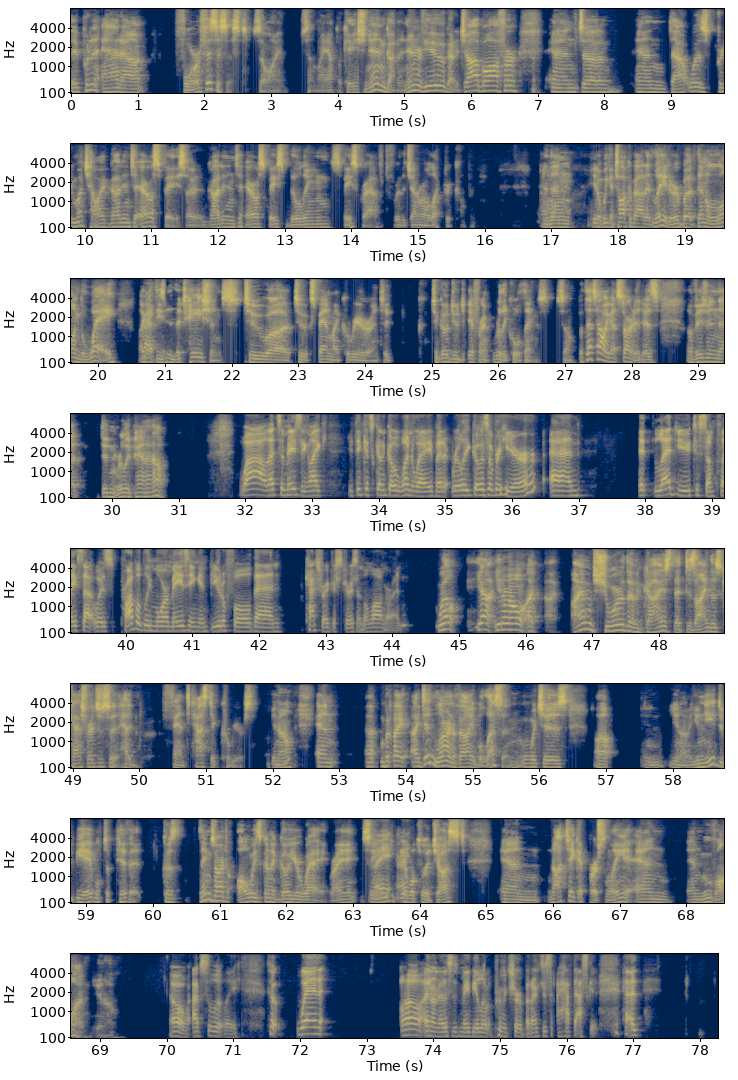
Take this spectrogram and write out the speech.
they put an ad out for a physicist. So I sent my application in, got an interview, got a job offer, and uh, and that was pretty much how I got into aerospace. I got into aerospace building spacecraft for the General Electric company. And then, oh, you know, we can talk about it later, but then along the way, I right. got these invitations to uh, to expand my career and to to go do different really cool things. So, but that's how I got started as a vision that didn't really pan out. Wow, that's amazing. Like you think it's going to go one way, but it really goes over here and it led you to some place that was probably more amazing and beautiful than cash registers in the long run. Well, yeah, you know, I, I am sure the guys that designed those cash registers had fantastic careers, you know, and uh, but I I did learn a valuable lesson, which is, uh, you know, you need to be able to pivot because things aren't always going to go your way, right? So you Right, need to be right. able to adjust and not take it personally and and move on, you know. Oh, absolutely. So when, well, I don't know, this is maybe a little premature, but I just, I have to ask it. Has,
